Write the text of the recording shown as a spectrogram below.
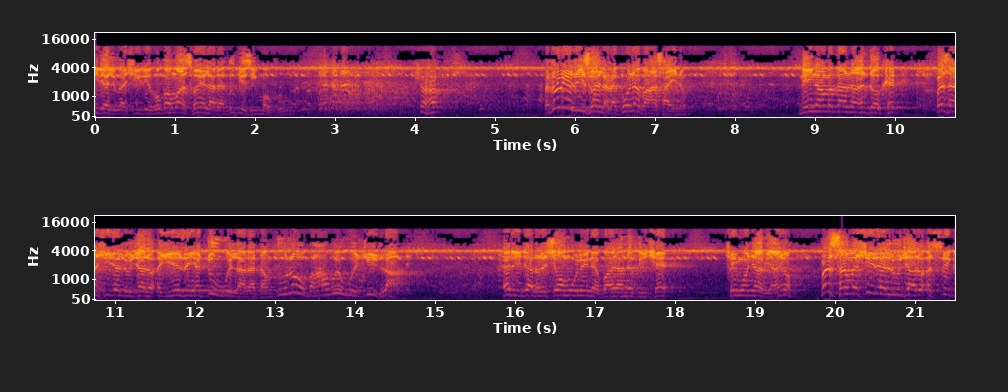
ည့်တဲ့လူကရှိသေးဟိုကောင်မဆွဲလာတာသူပစ္စည်းမဟုတ်ဘူးဘသူပစ္စည်းဆွဲလာတာကိုနဲ့ဘာဆိုင်တော့နေနာမတန်နာအတော်ခက်ပတ်စံရှိတဲ့လူကြတော့အရေးစိမ်အတုဝစ်လာတာတောင်သူတို့ဘာဝစ်ဝစ်ကြည့်လှ အဲ့ဒီကြတော့ရှောမှုလေးနဲ့ဘာယာနဲ့တီချက်ချိန်မွန်ကြပြန်ရောပတ်စံမရှိတဲ့လူကြတော့အစစ်က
